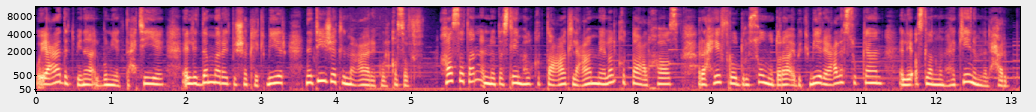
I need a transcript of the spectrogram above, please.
وإعادة بناء البنية التحتية اللي تدمرت بشكل كبير نتيجة المعارك والقصف. خاصة أنه تسليم هالقطاعات العامة للقطاع الخاص رح يفرض رسوم وضرائب كبيرة على السكان اللي أصلا منهكين من الحرب.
